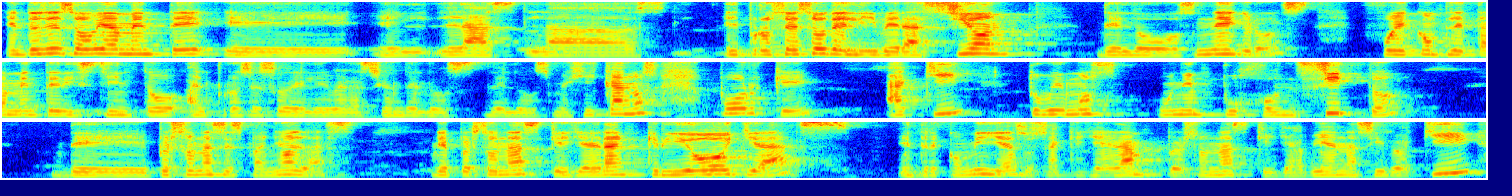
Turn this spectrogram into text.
Entonces, obviamente, eh, el, proceso de liberación de los negros fue completamente distinto al proceso de liberación de los, de los mexicanos, porque aquí tuvimos un empujoncito de personas españolas, de personas que ya eran criollas, entre comillas, o sea, que ya eran personas que ya habían nacido aquí,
